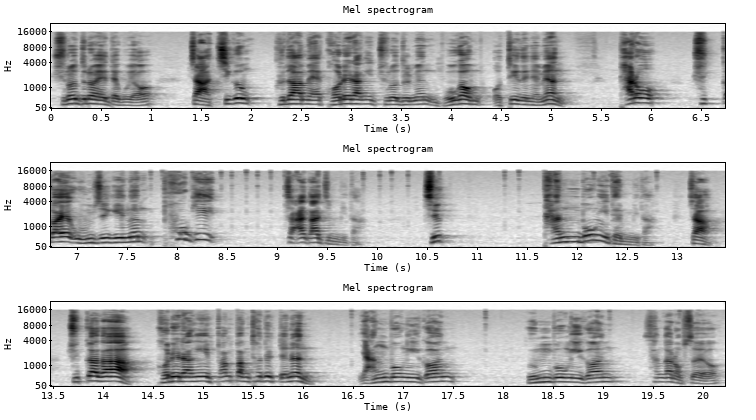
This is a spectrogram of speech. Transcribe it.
줄어들어야 되고요. 자, 지금 그 다음에 거래량이 줄어들면 뭐가 어떻게 되냐면 바로 주가의 움직이는 폭이 작아집니다. 즉 단봉이 됩니다. 자, 주가가 거래량이 빵빵 터질 때는 양봉이건 음봉이건 상관없어요.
